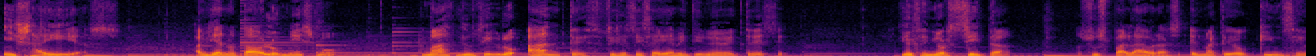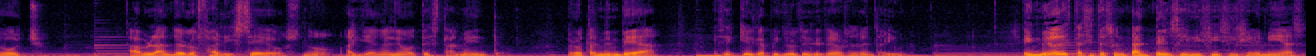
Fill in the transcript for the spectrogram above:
Isaías, había notado lo mismo más de un siglo antes. Fíjese Isaías 29, 13. Y el Señor cita sus palabras en Mateo 15, 8, hablando de los fariseos, ¿no? Allá en el Nuevo Testamento. Pero también vea Ezequiel capítulo 33, verso 31. En medio de esta situación tan tensa y difícil, Jeremías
